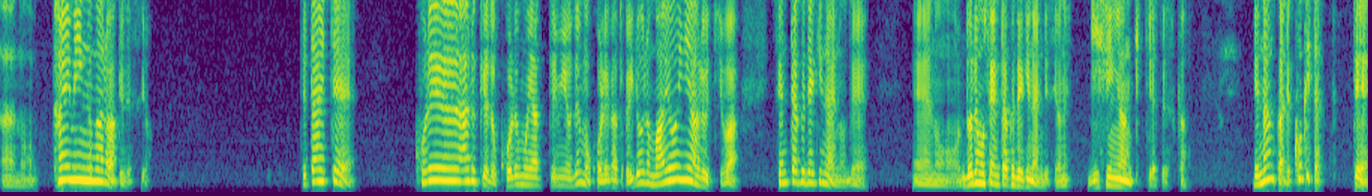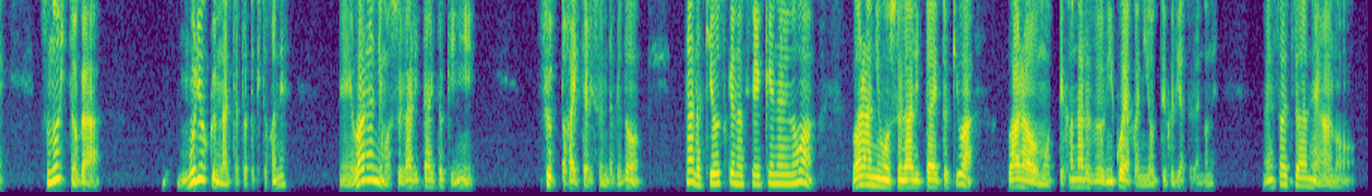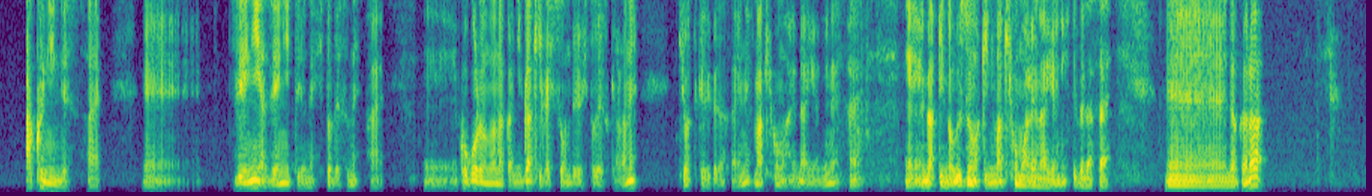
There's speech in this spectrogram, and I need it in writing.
あの、タイミングがあるわけですよ。で、大抵、これあるけどこれもやってみよう。でもこれがとか、いろいろ迷いにあるうちは選択できないので、えー、の、どれも選択できないんですよね。疑心暗鬼ってやつですか。で、なんかでこけたって、その人が無力になっちゃった時とかね、えー、藁にもすがりたい時に、スッと入ったりするんだけど、ただ気をつけなくちゃいけないのは、藁にもすがりたい時は、藁を持って必ずにこやかに寄ってくるやつがいるのね。え、そいつはね、あの、悪人です。はい。えー、銭や銭っていうね、人ですね。はい。えー、心の中にガキが潜んでる人ですからね。気をつけてくださいね。巻き込まれないようにね。はい。えー、ガキの渦巻きに巻き込まれないようにしてください。えー、だから、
